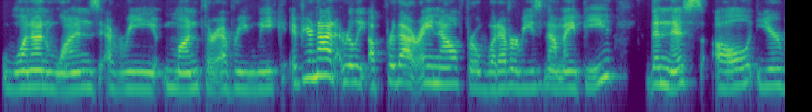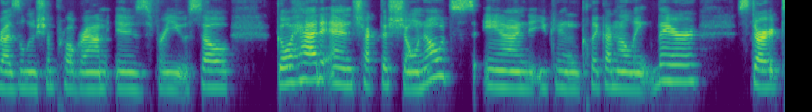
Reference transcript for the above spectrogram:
one on ones every month or every week, if you're not really up for that right now, for whatever reason that might be, then this all year resolution program is for you. So go ahead and check the show notes and you can click on the link there start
